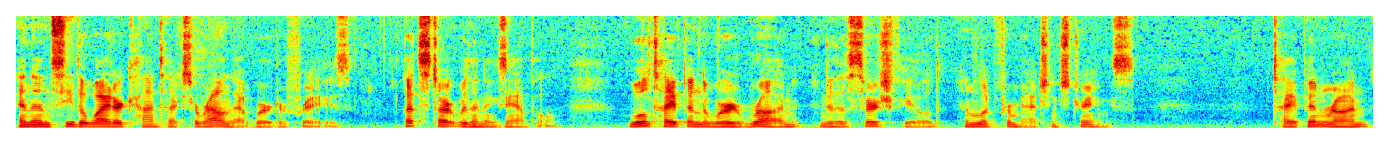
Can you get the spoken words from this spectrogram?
and then see the wider context around that word or phrase. Let's start with an example. We'll type in the word run into the search field and look for matching strings. Type in run,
